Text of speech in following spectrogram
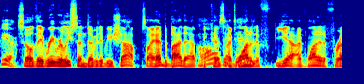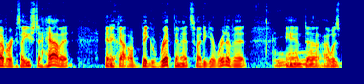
Yeah. So they re-released it on WWE Shop, so I had to buy that Oh, because they I've did? wanted it. Yeah, I've wanted it forever because I used to have it, and Yeah. it got a big rip in it, so I had to get rid of it. And uh, I was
